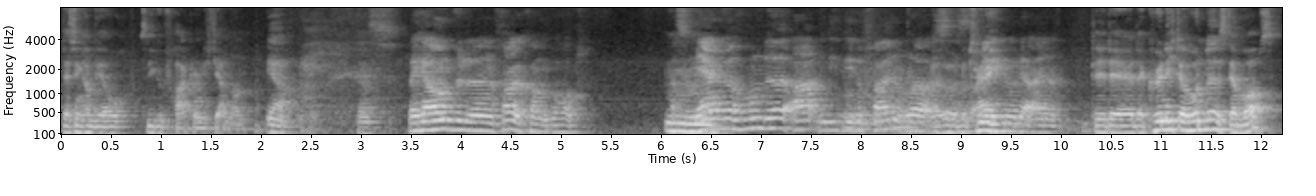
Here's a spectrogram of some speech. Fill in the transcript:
deswegen haben wir auch sie gefragt und nicht die anderen. ja, das. Welcher Hund würde denn in Frage kommen überhaupt? Hast du Mhm. mehrere Hundearten, die dir gefallen? Oder Also ist natürlich- eigentlich nur der eine? Der, der, der König der Hunde ist der Mops.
